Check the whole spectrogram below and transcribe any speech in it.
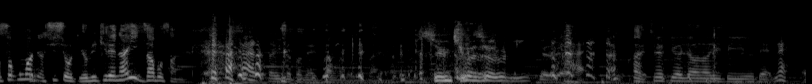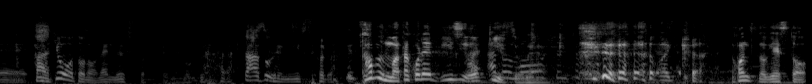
そこまでは師匠と呼びきれないザボさんです。ということで、ザボでございます。宗教上の理由ってね。は。はいい宗教上の理由でね、えーはい京都のね、主としてね、僕が。あそうです 多分またこれ、BG 大きいですよね。まあい本日のゲスト、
